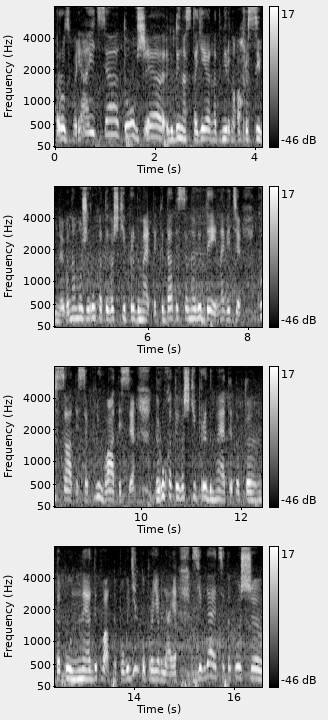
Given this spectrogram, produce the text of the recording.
розгоряється, то вже людина стає надмірно агресивною. Вона може рухати важкі предмети, кидатися на людей, навіть кусатися, плюватися, рухати важкі предмети, тобто таку неадекватну поведінку проявляє. З'являється також е,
